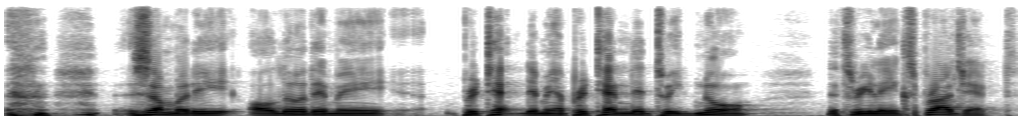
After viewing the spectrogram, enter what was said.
somebody, although they may pretend they may have pretended to ignore the Three Lakes project,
